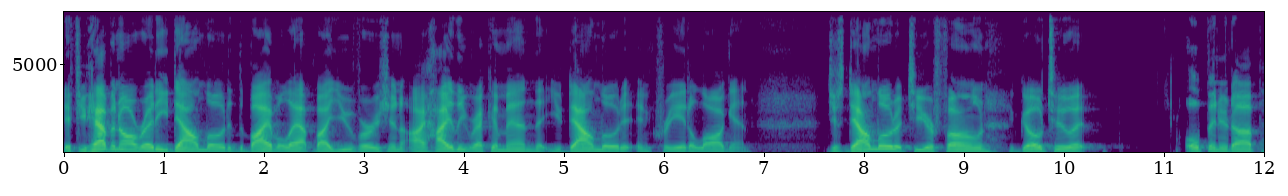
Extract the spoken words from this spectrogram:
If you haven't already downloaded the Bible app by YouVersion, I highly recommend that you download it and create a login. Just download it to your phone, go to it, open it up,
